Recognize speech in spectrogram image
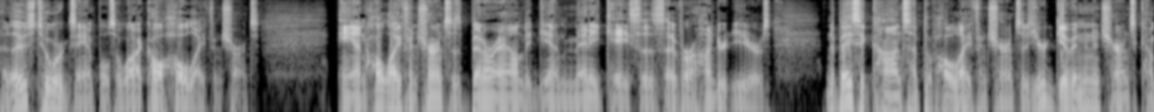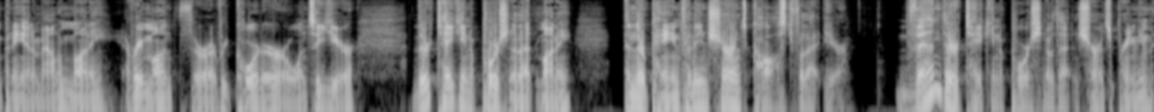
Now, those two are examples of what I call whole life insurance. And whole life insurance has been around, again, many cases over 100 years. The basic concept of whole life insurance is you're giving an insurance company an amount of money every month or every quarter or once a year. They're taking a portion of that money and they're paying for the insurance cost for that year. Then they're taking a portion of that insurance premium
